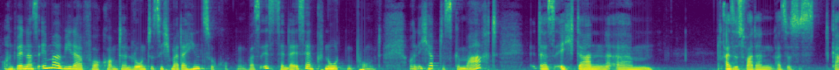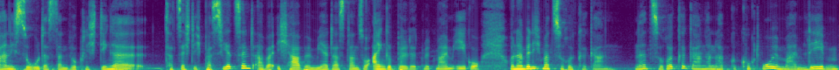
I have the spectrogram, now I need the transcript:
Und wenn das immer wieder vorkommt, dann lohnt es sich mal dahin zu gucken. Was ist denn? Da ist ja ein Knotenpunkt. Und ich habe das gemacht, dass ich dann, ähm, also es war dann, also es ist gar nicht so, dass dann wirklich Dinge tatsächlich passiert sind, aber ich habe mir das dann so eingebildet mit meinem Ego. Und dann bin ich mal zurückgegangen. Ne, zurückgegangen und habe geguckt, wo in meinem Leben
